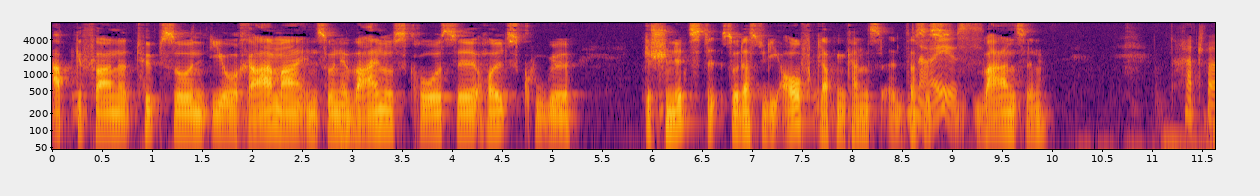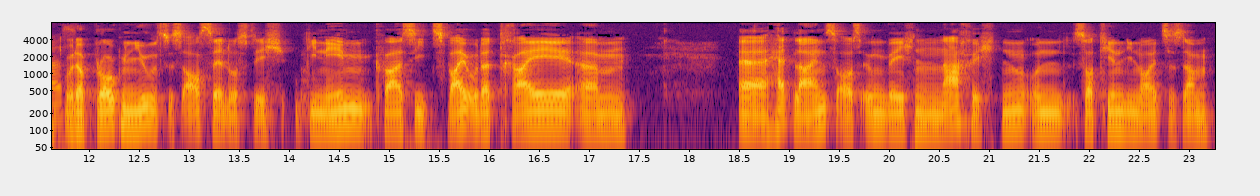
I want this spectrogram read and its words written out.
abgefahrener Typ so ein Diorama in so eine walnussgroße Holzkugel geschnitzt, so dass du die aufklappen kannst. Äh, das nice. ist Wahnsinn. Hat was. Oder Broken News ist auch sehr lustig. Die nehmen quasi zwei oder drei ähm, äh, Headlines aus irgendwelchen Nachrichten und sortieren die neu zusammen.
